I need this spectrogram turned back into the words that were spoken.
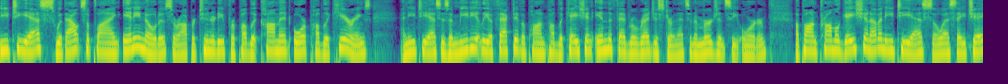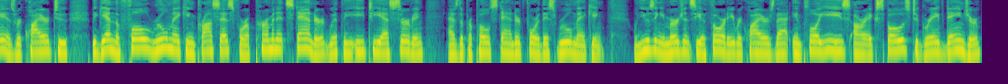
ETS without supplying any notice or opportunity for public comment or public hearings. An ETS is immediately effective upon publication in the Federal Register. That's an emergency order. Upon promulgation of an ETS, OSHA is required to begin the full rulemaking process for a permanent standard with the ETS serving as the proposed standard for this rulemaking. Well, using emergency authority requires that employees are exposed to grave danger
